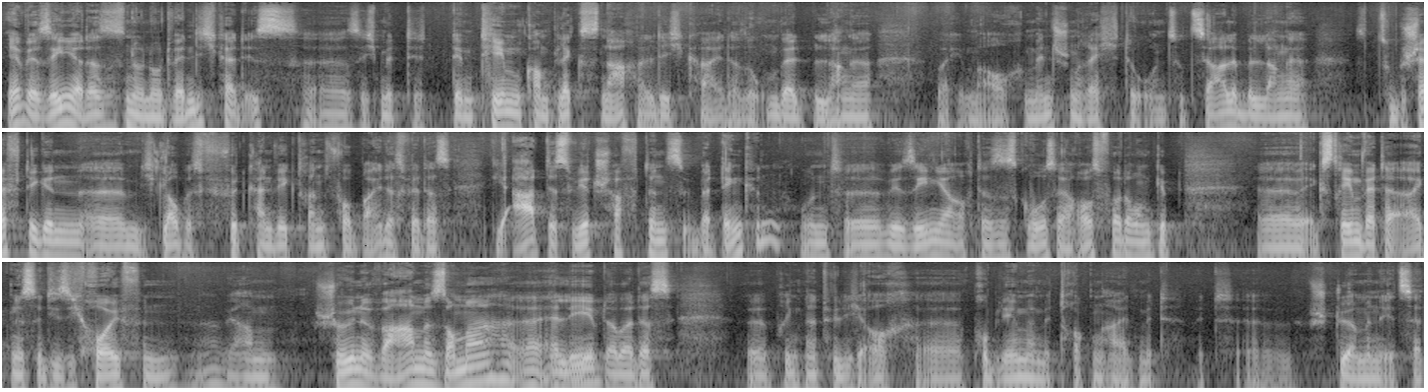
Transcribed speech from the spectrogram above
Ja, wir sehen ja, dass es eine Notwendigkeit ist, äh, sich mit dem Themenkomplex Nachhaltigkeit, also Umweltbelange, aber eben auch Menschenrechte und soziale Belange zu beschäftigen. Ähm, ich glaube, es führt kein Weg dran vorbei, dass wir das, die Art des Wirtschaftens überdenken. Und äh, wir sehen ja auch, dass es große Herausforderungen gibt. Äh, Extremwetterereignisse, die sich häufen. Wir haben schöne, warme Sommer erlebt, aber das bringt natürlich auch Probleme mit Trockenheit, mit, mit Stürmen etc.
